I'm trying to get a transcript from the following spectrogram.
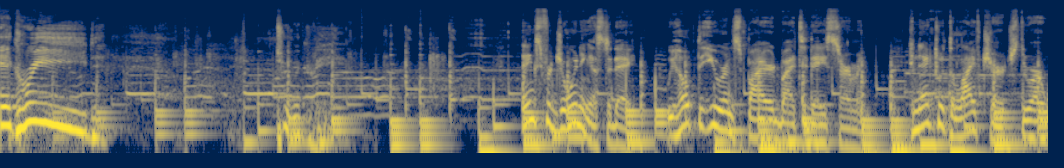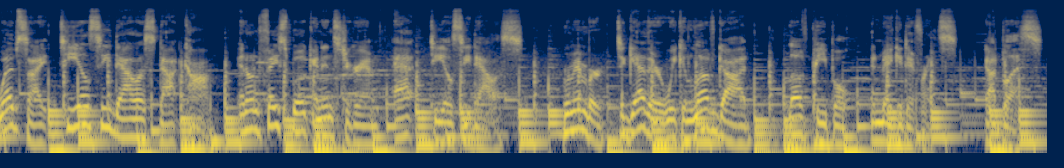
agreed to agree. Thanks for joining us today. We hope that you were inspired by today's sermon. Connect with the Life Church through our website, tlcdallas.com, and on Facebook and Instagram at tlcdallas. Remember, together we can love God, love people, and make a difference. God bless.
